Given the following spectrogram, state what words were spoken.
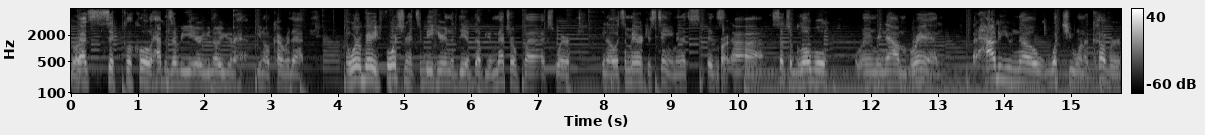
Right. that's cyclical. It happens every year. You know, you're going to you know cover that. And we're very fortunate to be here in the DFW Metroplex, where you know it's America's team, and it's it's Right. uh, such a global and renowned brand. But how do you know what you want to cover?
